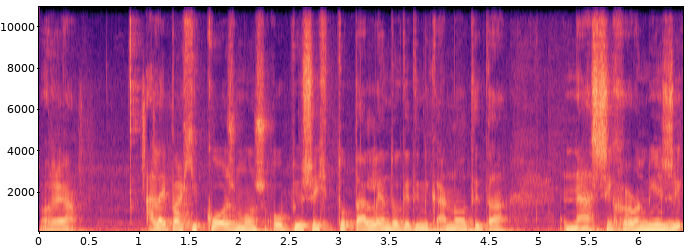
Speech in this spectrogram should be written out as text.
Ωραία. Αλλά υπάρχει κόσμος ο οποίος έχει το ταλέντο και την ικανότητα να συγχρονίζει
